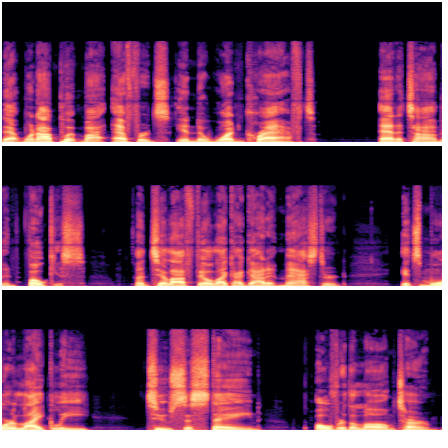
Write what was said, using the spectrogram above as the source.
that when I put my efforts into one craft at a time and focus until I feel like I got it mastered, it's more likely to sustain over the long term.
